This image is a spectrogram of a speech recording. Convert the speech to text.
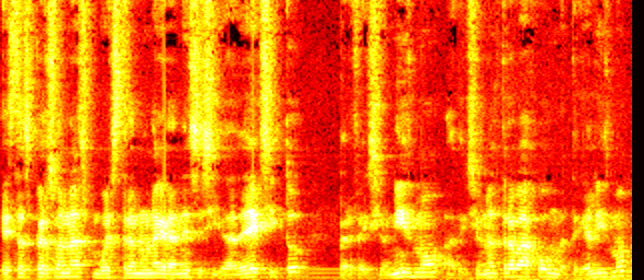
estas personas muestran una gran necesidad de éxito, perfeccionismo, adicción al trabajo o materialismo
